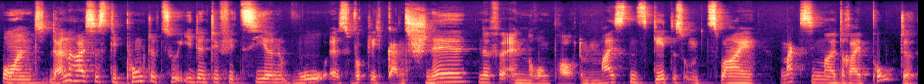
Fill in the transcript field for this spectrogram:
Und dann heißt es, die Punkte zu identifizieren, wo es wirklich ganz schnell eine Veränderung braucht. Und meistens geht es um zwei, maximal drei Punkte,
